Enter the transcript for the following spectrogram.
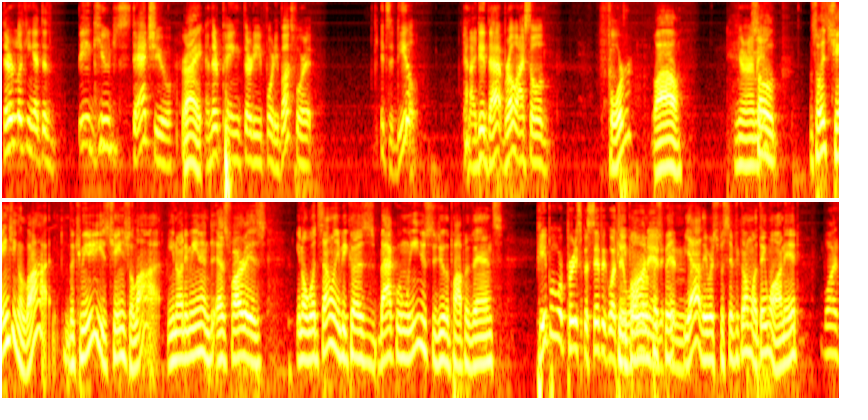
they're looking at this big huge statue right. and they're paying 30 40 bucks for it. It's a deal, and I did that, bro. I sold four. Wow. You know what I mean? So, so it's changing a lot. The community has changed a lot. You know what I mean? And as far as you know, what's selling because back when we used to do the pop events, people were pretty specific what they people were wanted perspe- and yeah, they were specific on what they wanted, Well,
